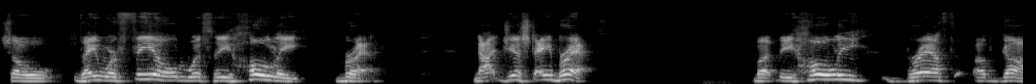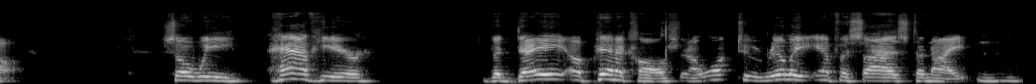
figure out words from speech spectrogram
So they were filled with the holy breath, not just a breath, but the holy breath of God. So we have here the day of Pentecost, and I want to really emphasize tonight, and,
